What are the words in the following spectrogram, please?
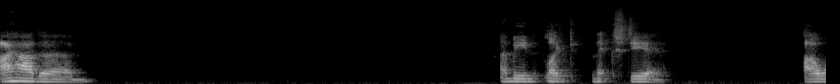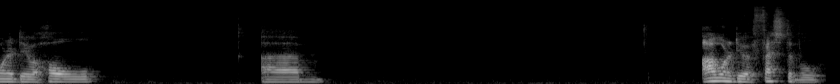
I had um. I mean, like next year. I want to do a whole um I want to do a festival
